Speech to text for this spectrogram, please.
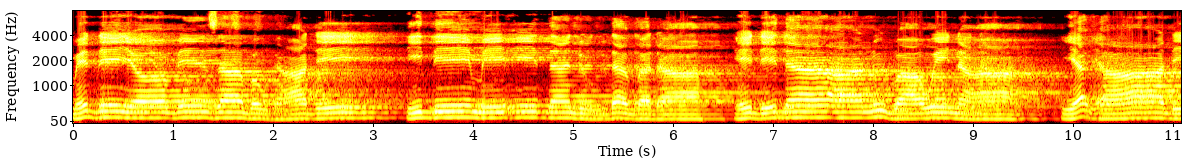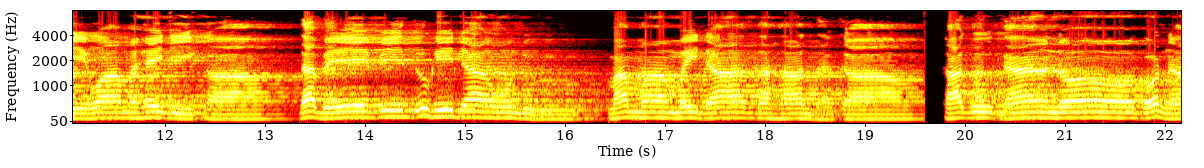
မေတ္တယောပင်္စာဗုဒ္ဓါတိဣတိမေဧတံတုတပ္ပရာဟိတေတံအာနုဘာဝေနယက္ခာဒေဝမဟိတ္တိကာတဗ္ဗေပိဒုက္ခိတဝန္တုမမမိတ်တာသဟတကာ ကာကုတံတော်ကောနာ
